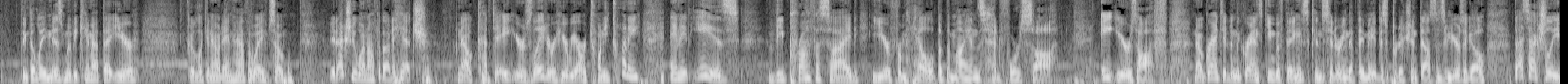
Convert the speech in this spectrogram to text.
I think the Les Mis movie came out that year. Good looking out Anne Hathaway. So it actually went off without a hitch. Now, cut to eight years later, here we are, 2020, and it is the prophesied year from hell that the Mayans had foresaw. Eight years off. Now, granted, in the grand scheme of things, considering that they made this prediction thousands of years ago, that's actually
